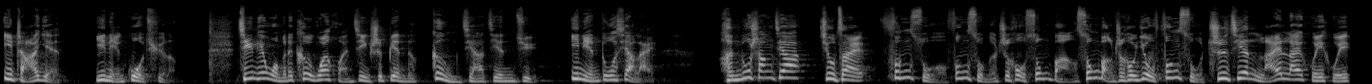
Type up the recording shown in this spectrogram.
一眨眼，一年过去了。今天我们的客观环境是变得更加艰巨。一年多下来。很多商家就在封锁封锁了之后松绑，松绑之后又封锁之间来来回回，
